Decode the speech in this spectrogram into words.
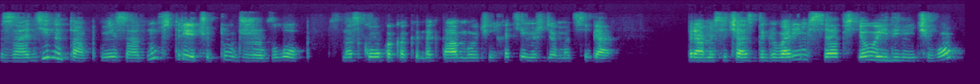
за один этап, не за одну встречу тут же в лоб, насколько, как иногда мы очень хотим и ждем от себя, прямо сейчас договоримся, все или ничего,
